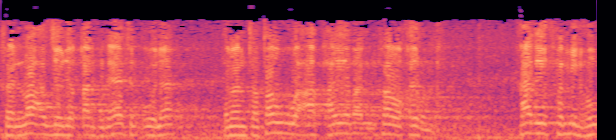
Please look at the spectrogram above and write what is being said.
فالله عز وجل قال في الآية الأولى فمن تطوع خيرا فهو خير له. هذا يفهم منه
